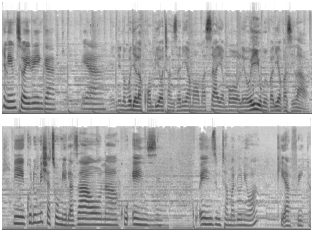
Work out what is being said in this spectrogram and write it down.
ni mtu wa Iringa. Yeah. Eh, Neno moja la kuambia Watanzania ama Wamasai ambao leo hii umevalia vazi lao. Ni kudumisha tu mila zao na kuenzi kuenzi utamaduni wa Kiafrika.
